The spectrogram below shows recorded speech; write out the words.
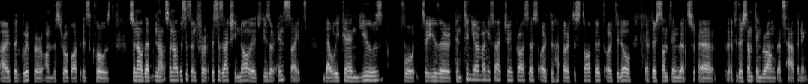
uh, the gripper on this robot is closed. So now that now, so now this is infer, this is actually knowledge. These are insights that we can use for to either continue our manufacturing process or to or to stop it or to know if there's something that's uh, if there's something wrong that's happening.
